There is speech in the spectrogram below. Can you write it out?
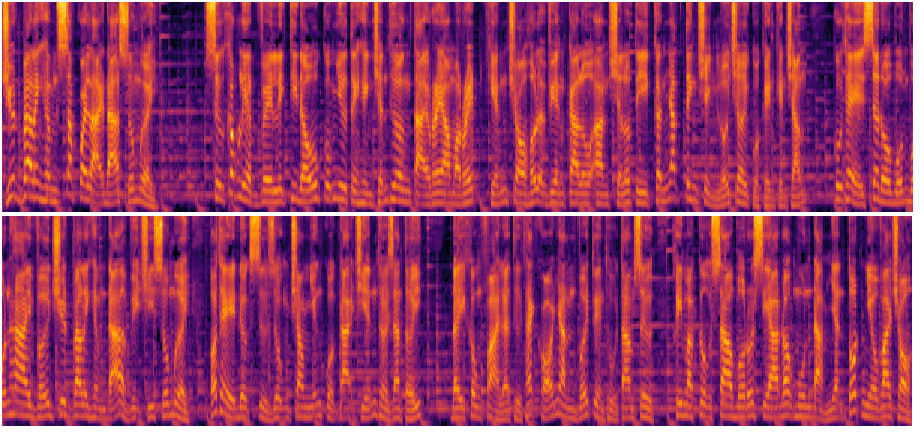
Jude Bellingham sắp quay lại đá số 10. Sự khốc liệt về lịch thi đấu cũng như tình hình chấn thương tại Real Madrid khiến cho huấn luyện viên Carlo Ancelotti cân nhắc tinh chỉnh lối chơi của kênh kiến trắng. Cụ thể, sơ đồ 442 với Jude Bellingham đá ở vị trí số 10 có thể được sử dụng trong những cuộc đại chiến thời gian tới. Đây không phải là thử thách khó nhằn với tuyển thủ tam sư khi mà cựu sao Borussia Dortmund đảm nhận tốt nhiều vai trò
